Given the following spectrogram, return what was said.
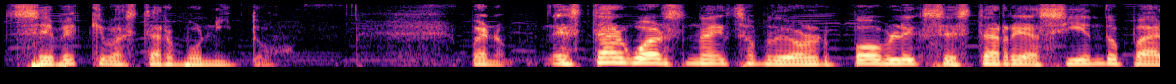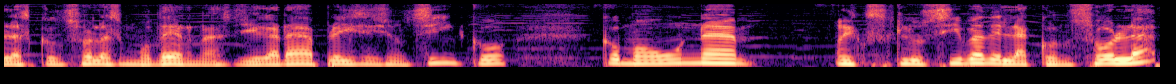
se ve que va a estar bonito. Bueno, Star Wars Knights of the Old Republic se está rehaciendo para las consolas modernas. Llegará a PlayStation 5 como una exclusiva de la consola,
